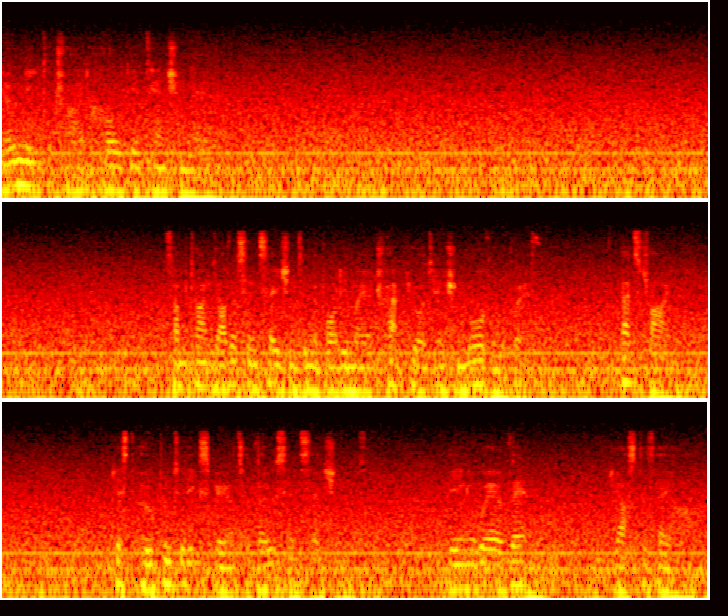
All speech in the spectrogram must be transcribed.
no need to try to hold the attention there. Sometimes other sensations in the body may attract your attention more than the breath. That's fine. Just open to the experience of those sensations, being aware of them just as they are.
